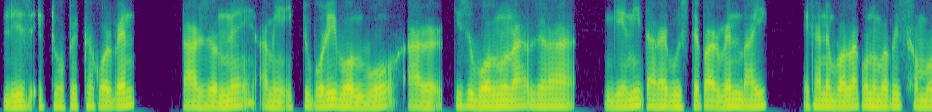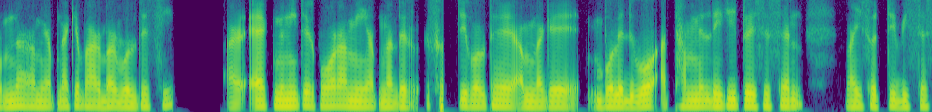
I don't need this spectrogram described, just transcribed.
প্লিজ একটু অপেক্ষা করবেন। তার জন্যে আমি একটু পরেই বলব। আর কিছু বলব না। যারা জ্ঞানী তারাই বুঝতে পারবেন ভাই। এখানে বলা কোনোভাবেই সম্ভব না। আমি আপনাকে বারবার বলতেছি। আর এক মিনিটের পর আমি আপনাদের সত্যি বলতে আপনাকে বলে দিব, আর থাম্বনেল দেখেই তো এসেছেন। ভাই, সত্যি বিশ্বাস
